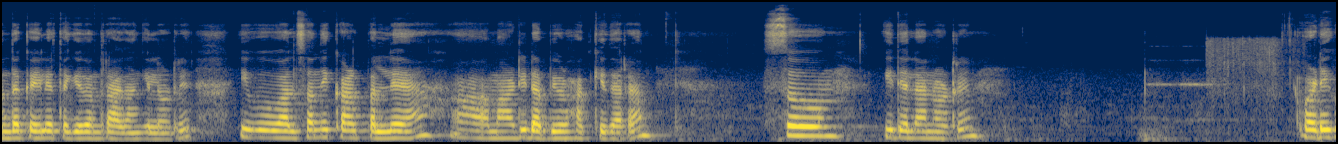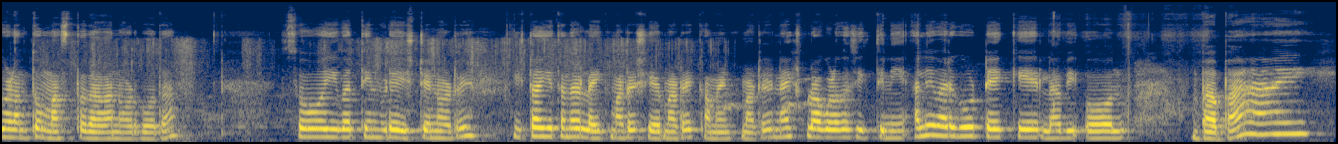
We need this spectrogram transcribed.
ಒಂದ ಕೈಲೇ ತೆಗಿಯೋದಂದ್ರೆ ಆಗಂಗಿಲ್ಲ ನೋಡ್ರಿ. ಇವು ಅಲಸಂದಿ ಕಾಳು ಪಲ್ಯ ಮಾಡಿ ಡಬ್ಬಿ ಒಳಗೆ ಹಾಕಿದ್ದಾರೆ ಸೊ ಇದೆಲ್ಲ ನೋಡ್ರಿ. ವಡಿಗಳಂತೂ ಮಸ್ತ್ ಅದಾವ, ನೋಡ್ಬೋದು? ಸೊ ಇವತ್ತಿನ ವಿಡಿಯೋ ಇಷ್ಟೇ ನೋಡಿರಿ. ಇಷ್ಟ ಆಗಿತ್ತಂದ್ರೆ ಲೈಕ್ ಮಾಡಿರಿ ಶೇರ್ ಮಾಡಿರಿ ಕಮೆಂಟ್ ಮಾಡಿರಿ. ನೆಕ್ಸ್ಟ್ ಬ್ಲಾಗ್ ಒಳಗೆ ಸಿಗ್ತೀನಿ. ಅಲ್ಲಿವರೆಗೂ take care love you all bye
